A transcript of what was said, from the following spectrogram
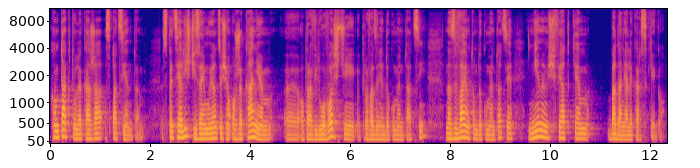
kontaktu lekarza z pacjentem. Specjaliści zajmujący się orzekaniem e, o prawidłowości prowadzenia dokumentacji nazywają tę dokumentację niemym świadkiem badania lekarskiego.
